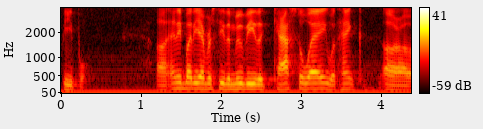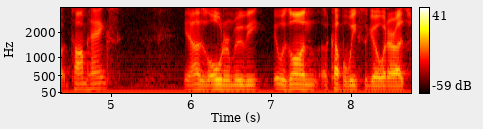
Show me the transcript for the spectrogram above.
people. Uh, anybody ever see the movie The Castaway with Hank, uh, Tom Hanks? You know, it was an older movie. It was on a couple weeks ago. Whatever, I was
